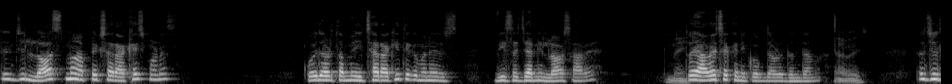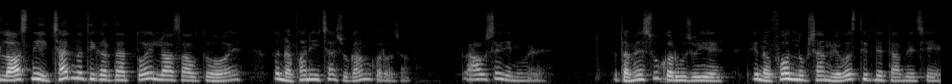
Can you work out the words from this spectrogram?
તો જે લોસમાં અપેક્ષા રાખે જ માણસ? કોઈ દાડો તમે ઈચ્છા રાખી હતી કે મને વીસ હજારની લોસ આવે? તો એ આવે છે કે નહીં કોઈક દાડો ધંધામાં? તો જો લોસની ઈચ્છા જ નથી કરતા તોય લોસ આવતો હોય તો નફાની ઈચ્છા શું કામ કરો છો? તો આવશે જ એની મેળે. તો તમે શું કરવું જોઈએ? તે નફો નુકસાન વ્યવસ્થિતને તાબે છે.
